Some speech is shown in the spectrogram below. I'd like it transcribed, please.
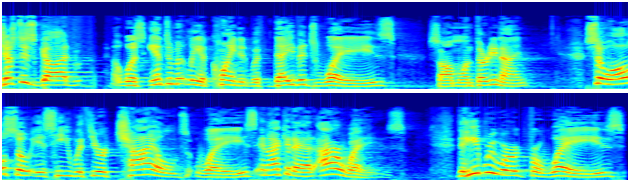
Just as God was intimately acquainted with David's ways, Psalm 139, so also is he with your child's ways, and I could add our ways. The Hebrew word for ways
